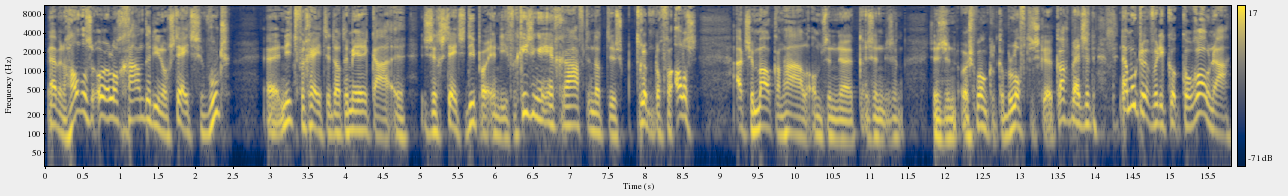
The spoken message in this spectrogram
We hebben een handelsoorlog gaande die nog steeds woedt. Uh, niet vergeten dat Amerika zich steeds dieper in die verkiezingen ingraaft. En dat dus Trump nog van alles uit zijn mouw kan halen om zijn, zijn, zijn, zijn, oorspronkelijke beloftes kracht bij te zetten. Nou moeten we voor die corona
